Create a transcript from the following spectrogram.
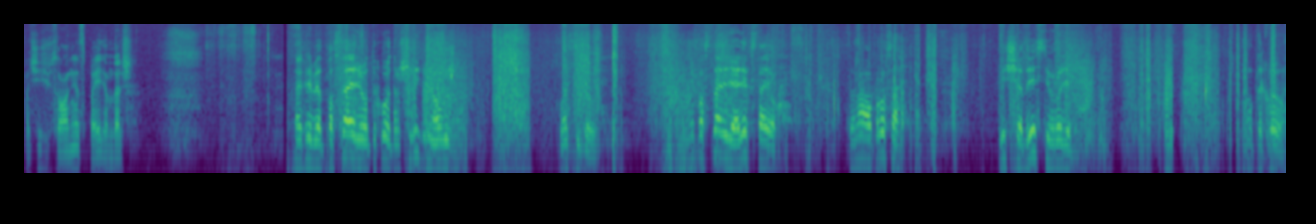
Почищу солонец, поедем дальше. Так, ребят, поставили вот такой вот расширитель на лыжу. Пластиковый. Не поставили, Олег ставил. Цена вопроса 1200 вроде бы. Вот такой вот.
